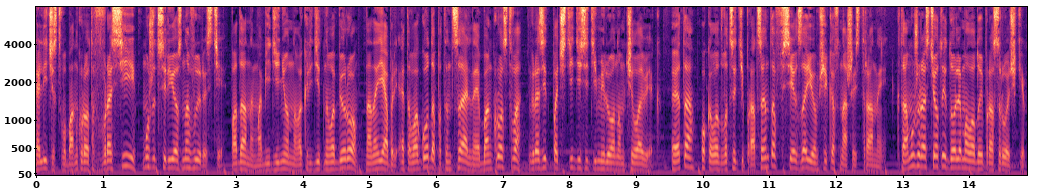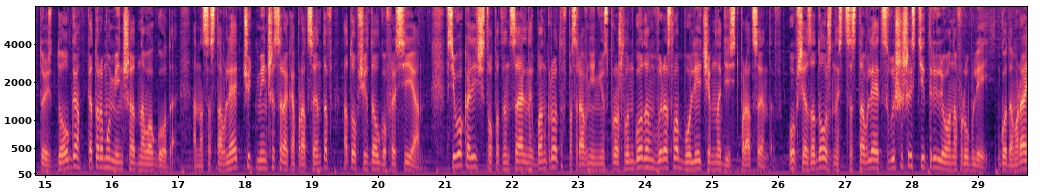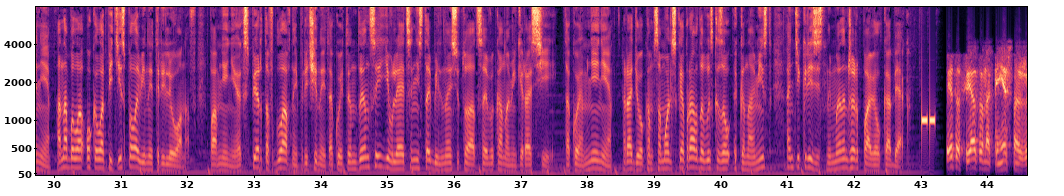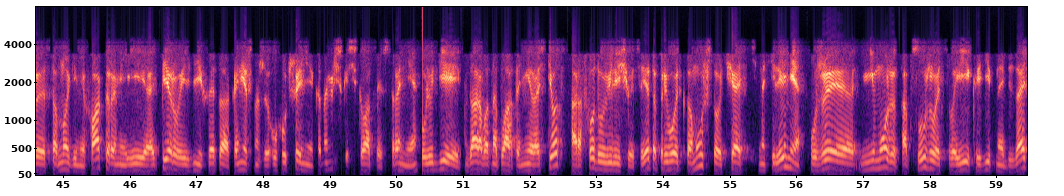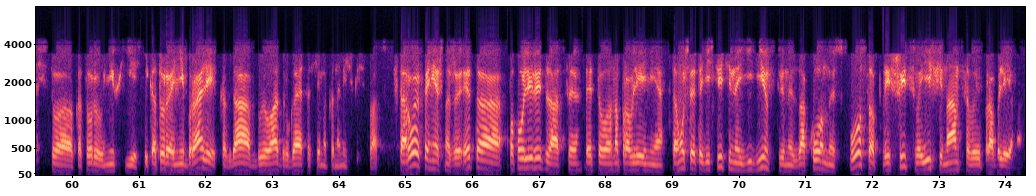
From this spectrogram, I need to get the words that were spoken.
количество банкротов в России может серьезно вырасти. По данным Объединенного кредитного бюро, на ноябрь этого года потенциальное банкротство грозит почти 10 миллионам человек. Это около 20% всех заемщиков нашей страны. К тому же растет и доля молодой просрочки, то есть долга, которому меньше одного года. Она составляет чуть меньше 40% от общих долгов россиян. Всего количество потенциальных банкротов по сравнению с прошлым годом выросло более чем на 10%. Общая задолженность составляет свыше 6 триллионов рублей. Годом ранее она была около 5,5 триллионов. По мнению экспертов, главной причиной такой тенденции является нестабильная ситуация в экономике России. Такое мнение радио «Комсомольская правда» высказал экономист, антикризисный менеджер Павел Кобяк. Это связано, конечно же, со многими факторами. И первый из них – это, конечно же, ухудшение экономической ситуации в стране. У людей заработная плата не растет, а расходы увеличиваются. И это приводит к тому, что часть населения уже не может обслуживать свои кредитные обязательства, которые у них есть, и которые они брали, когда была другая совсем экономическая ситуация. Второе, конечно же, это популяризация этого направления, потому что это действительно единственный законный способ решить свои финансовые финансовые проблемы.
